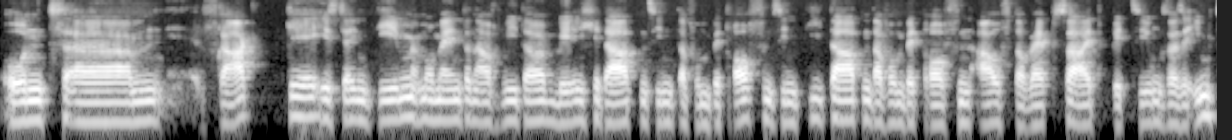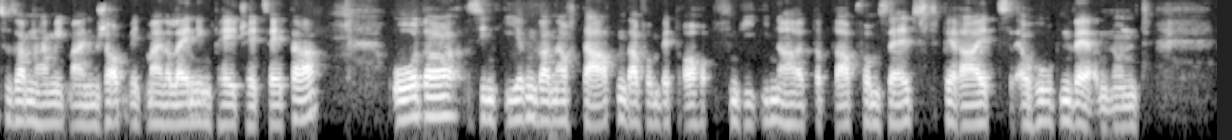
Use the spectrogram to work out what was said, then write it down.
Und ähm, Frage ist ja in dem Moment dann auch wieder, welche Daten sind davon betroffen? Sind die Daten davon betroffen auf der Website beziehungsweise im Zusammenhang mit meinem Shop, mit meiner Landingpage etc.? Oder sind irgendwann auch Daten davon betroffen, die innerhalb der Plattform selbst bereits erhoben werden? Und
